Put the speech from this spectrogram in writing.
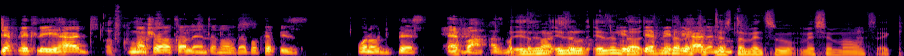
Definitely, he had Of course, natural of course, talent and all of that, but Pep is one of the best ever as much isn't back. isn't So isn't he's that isn't that definitely like had a an impact. testament to Mason Mount? Like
